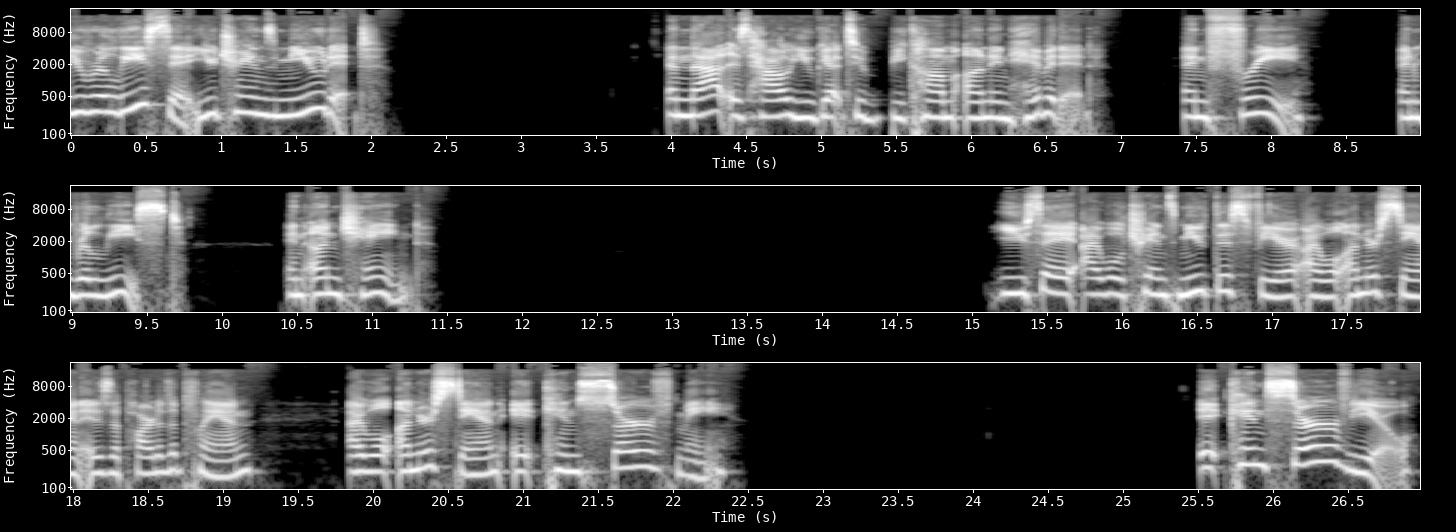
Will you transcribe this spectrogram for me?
you release it, you transmute it. And that is how you get to become uninhibited and free and released and unchained. You say, I will transmute this fear. I will understand it is a part of the plan. I will understand it can serve me. It can serve you.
